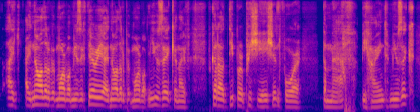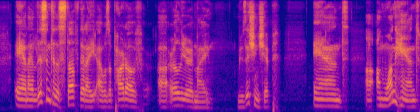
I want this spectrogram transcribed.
I I know a little bit more about music theory. I know a little bit more about music, and I've got a deeper appreciation for the math behind music. And I listened to the stuff that I, I was a part of uh, earlier in my musicianship, and uh, on one hand,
